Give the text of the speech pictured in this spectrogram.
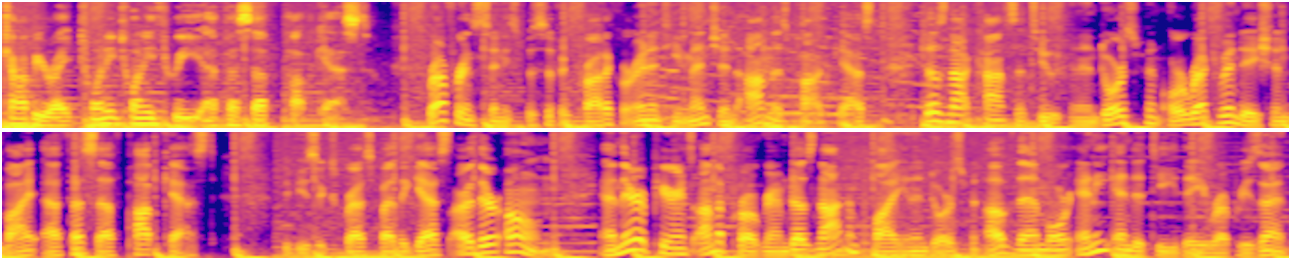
Copyright 2023 FSF Popcast. Reference to any specific product or entity mentioned on this podcast does not constitute an endorsement or recommendation by FSF Popcast. The views expressed by the guests are their own, and their appearance on the program does not imply an endorsement of them or any entity they represent.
